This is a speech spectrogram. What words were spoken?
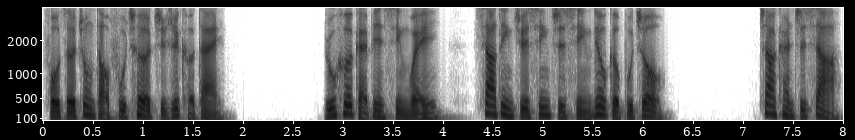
否则重蹈覆辙指日可待。如何改变行为？下定决心执行六个步骤，乍看之下，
